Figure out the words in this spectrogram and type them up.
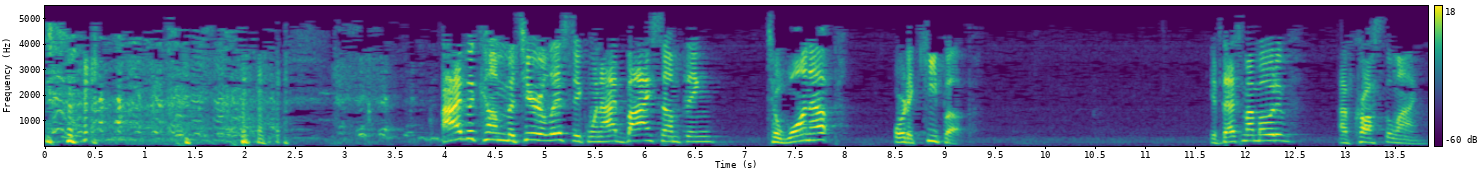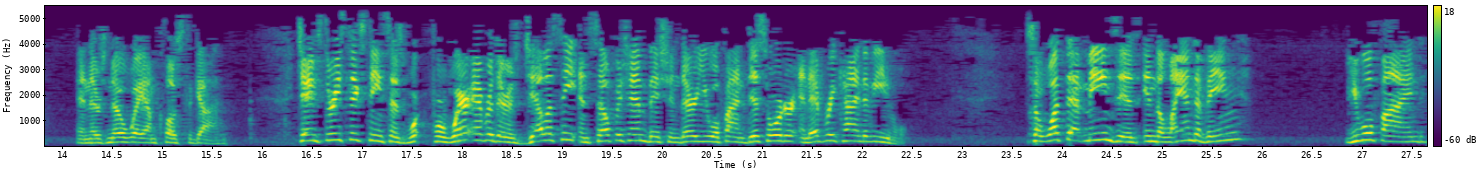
I become materialistic when I buy something to one up or to keep up. If that's my motive, I've crossed the line and there's no way I'm close to God. James 3:16 says, "For wherever there is jealousy and selfish ambition, there you will find disorder and every kind of evil." So what that means is in the land of Ing, you will find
